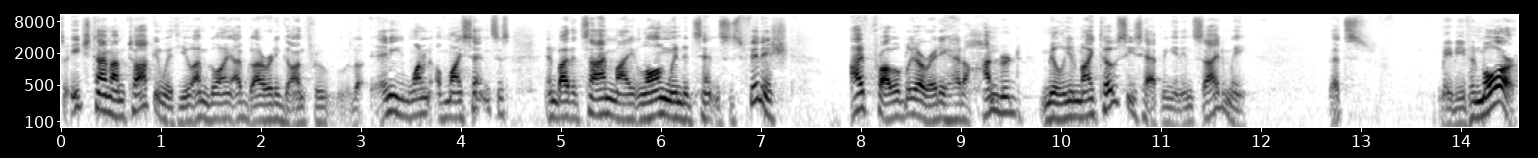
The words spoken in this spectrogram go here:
So each time I'm talking with you, I'm going, I've already gone through any one of my sentences, and by the time my long-winded sentences finish, I've probably already had 100 million mitoses happening inside of me. That's maybe even more,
